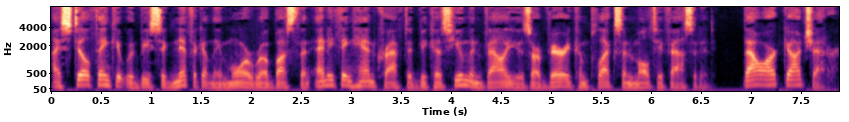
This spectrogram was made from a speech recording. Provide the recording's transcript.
I still think it would be significantly more robust than anything handcrafted because human values are very complex and multifaceted. Thou art Godshatter.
